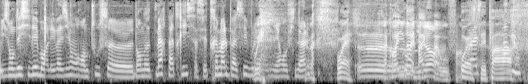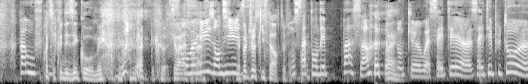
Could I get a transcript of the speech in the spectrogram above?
ils ont décidé, bon, allez, vas-y, on rentre tous dans notre mère patrie. Ça s'est très mal passé, vous voulez Oui. revenir au final. Ouais. Euh, La Corée du Nord, Nord. pas ouf. hein. Ouais, ouais, c'est pas. Pas ouf. Pas ouf. C'est que des échos, mais. Ils voilà, sont venus, ils ont dit, Il y a peu de choses qui sortent. on s'attendait pas à ça. Ouais. Donc euh, ouais, ça a été euh, ça a été plutôt euh,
